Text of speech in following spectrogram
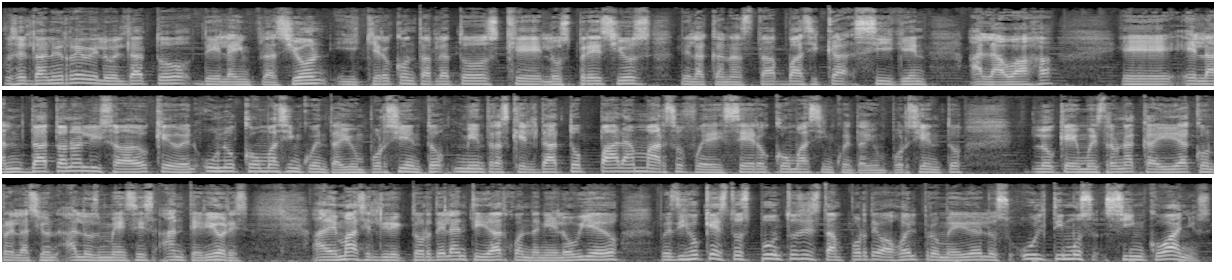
Pues el DANE reveló el dato de la inflación y quiero contarle a todos que los precios de la canasta básica siguen a la baja. Eh, el dato analizado quedó en 1,51%, mientras que el dato para marzo fue de 0,51%, lo que demuestra una caída con relación a los meses anteriores. Además, el director de la entidad, Juan Daniel Oviedo, pues dijo que estos puntos están por debajo del promedio de los últimos cinco años.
